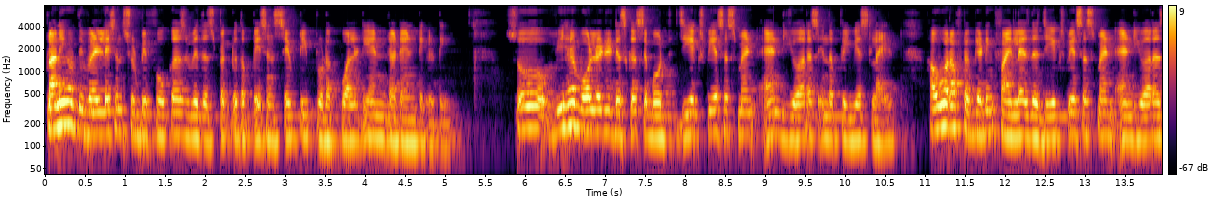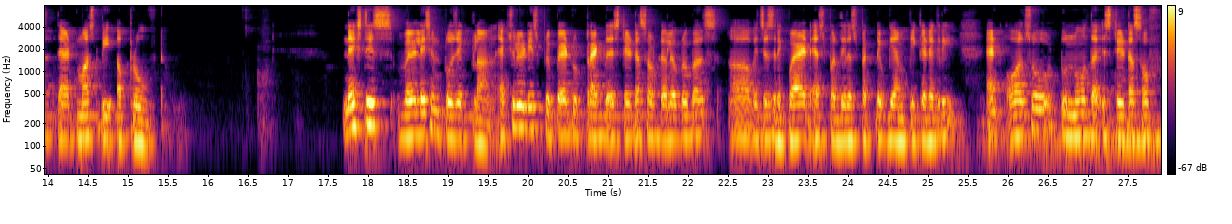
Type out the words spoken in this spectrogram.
Planning of the validation should be focused with respect to the patient safety, product quality and data integrity. So we have already discussed about GXP assessment and URS in the previous slide. However, after getting finalized the GXP assessment and URS that must be approved. Next is validation project plan. Actually, it is prepared to track the status of deliverables uh, which is required as per the respective GAMP category and also to know the status of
